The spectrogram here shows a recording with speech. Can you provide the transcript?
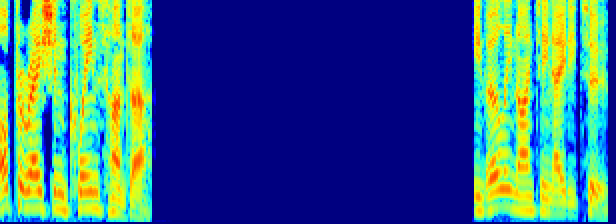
Operation Queen's Hunter In early 1982,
